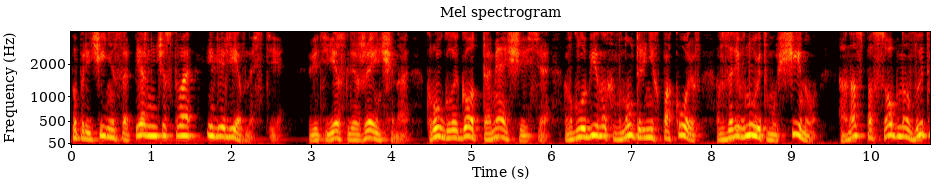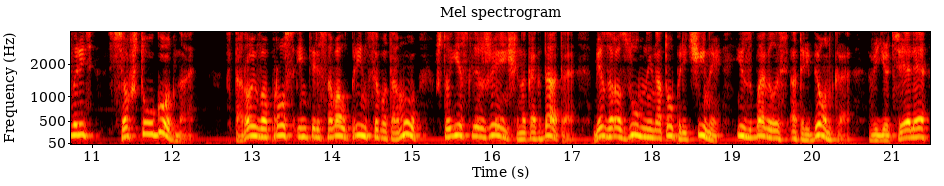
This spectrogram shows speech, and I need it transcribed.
по причине соперничества или ревности. Ведь если женщина, круглый год томящаяся в глубинах внутренних покоев, взревнует мужчину, она способна вытворить все, что угодно – Второй вопрос интересовал принца потому, что если женщина когда-то, без разумной на то причины, избавилась от ребенка, в ее теле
